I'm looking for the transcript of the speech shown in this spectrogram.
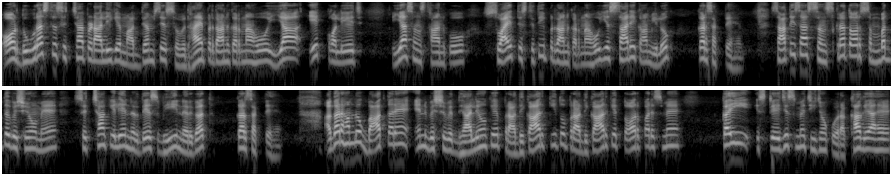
और दूरस्थ शिक्षा प्रणाली के माध्यम से सुविधाएँ प्रदान करना हो या एक कॉलेज या संस्थान को स्वायत्त स्थिति प्रदान करना हो, ये सारे काम ये लोग कर सकते हैं। साथ ही साथ संस्कृत और संबद्ध विषयों में शिक्षा के लिए निर्देश भी निर्गत कर सकते हैं। अगर हम लोग बात करें इन विश्वविद्यालयों के प्राधिकार की तो प्राधिकार के तौर पर इसमें कई स्टेजेस में चीज़ों को रखा गया है,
